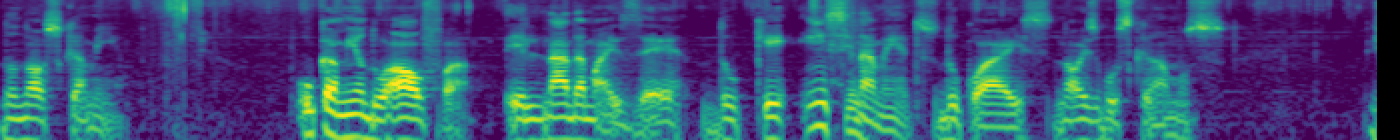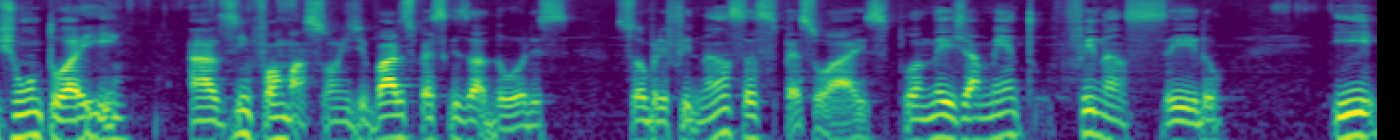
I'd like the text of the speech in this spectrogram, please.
no nosso caminho. O caminho do alfa, ele nada mais é do que ensinamentos do quais nós buscamos junto aí as informações de vários pesquisadores sobre finanças pessoais, planejamento financeiro e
